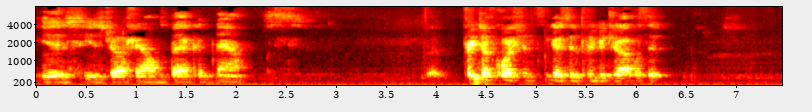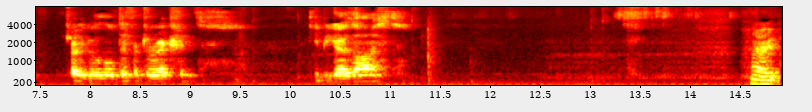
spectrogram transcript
He is. He is Josh Allen's backup now. But pretty tough question. You guys did a pretty good job with it. Try to go a little different direction. Keep you guys honest. All right.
